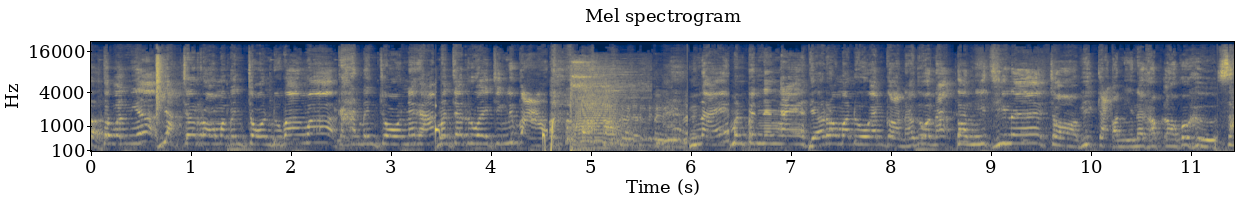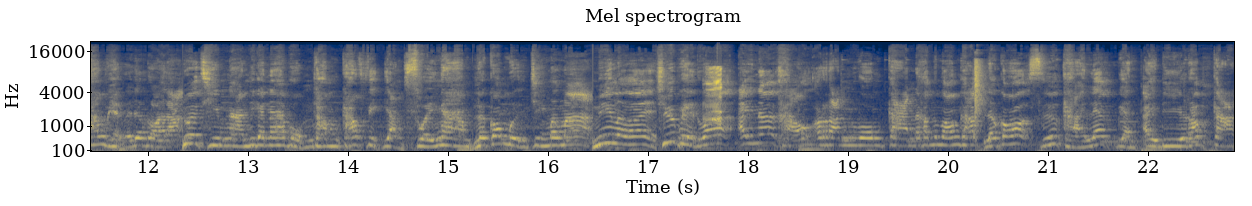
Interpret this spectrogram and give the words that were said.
อแต่วันนี้อยากจะลองมาเป็นโจรดูบ้างว่า การเป็นโจรนะครับมันจะรวยจริงหรือเปล่า ไหนมันเป็นยังไง เดี๋ยวเรามาดูกันก่อนนะทุกคนนะตอนนี้ที่หน้าจอพี่แกะตอนนี้นะครับเราก็คือสร้างเพจไว้เรียบร้อยแล้วด้วยทีมงานพี่กันนะครับผมทำกราฟิกอย่างสวยงาม แล้วก็เหมือนจริงมากๆ นี่เลย ชื่อเพจว่าไอ้หน้าขาวรันวงการนะครับน้องๆครับ แล้วก็ซื้อขายแลกเปลี่ยนไอดีรับกลาง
